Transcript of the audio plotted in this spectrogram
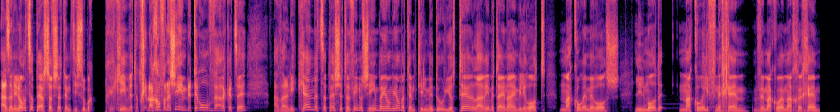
אז אני לא מצפה עכשיו שאתם תיסעו בפרקים ותתחילו לעקוף אנשים בטירוף ועל הקצה, אבל אני כן מצפה שתבינו שאם ביום-יום אתם תלמדו יותר להרים את העיניים ולראות מה קורה מראש, ללמוד מה קורה לפניכם ומה קורה מאחוריכם,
